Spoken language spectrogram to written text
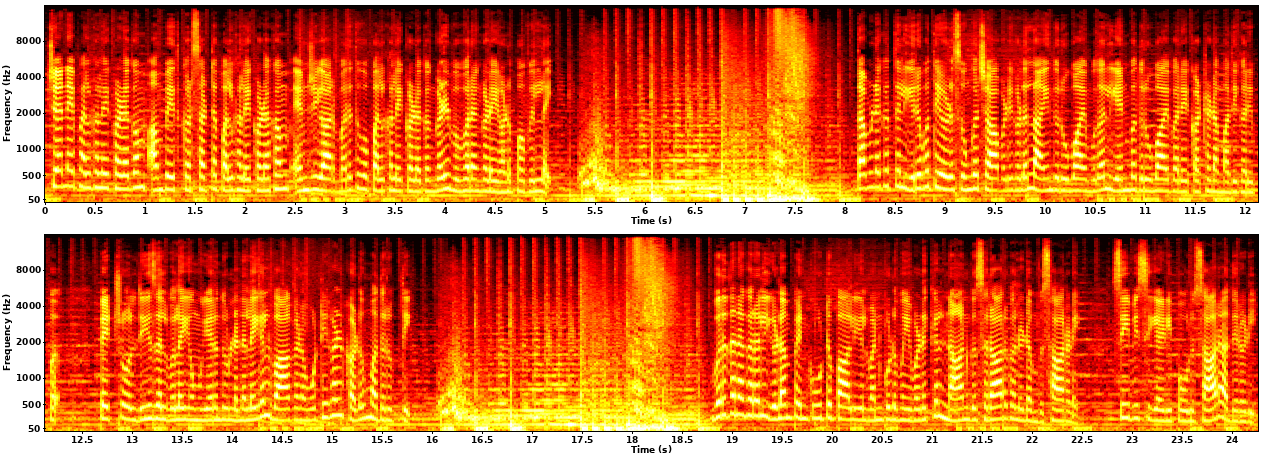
சென்னை பல்கலைக்கழகம் அம்பேத்கர் சட்ட பல்கலைக்கழகம் எம்ஜிஆர் மருத்துவ பல்கலைக்கழகங்கள் விவரங்களை அனுப்பவில்லை. தமிழகத்தில் இருபத்தி ஏழு சுங்கச்சாவடிகளில் ஐந்து ரூபாய் முதல் எண்பது ரூபாய் வரை கட்டணம் அதிகரிப்பு. பெட்ரோல் டீசல் விலையும் உயர்ந்துள்ள நிலையில் வாகன ஓட்டிகள் கடும் அதிருப்தி. விருதுநகரில் இளம்பெண் கூட்டு பாலியல் வன்கொடுமை வழக்கில் நான்கு சிறார்களிடம் விசாரணை. சிபிசிஐடி போலீசார் அதிரடி.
